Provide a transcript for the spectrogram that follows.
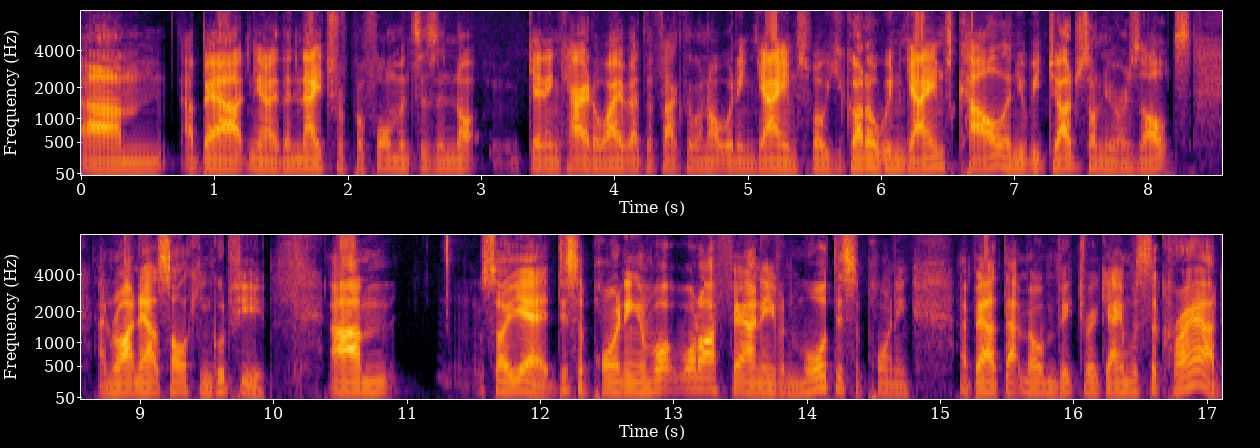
um, about you know the nature of performances and not getting carried away about the fact that we're not winning games. Well, you got to win games, Carl, and you'll be judged on your results. And right now, it's not looking good for you. Um, so yeah, disappointing. And what, what I found even more disappointing about that Melbourne victory game was the crowd.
